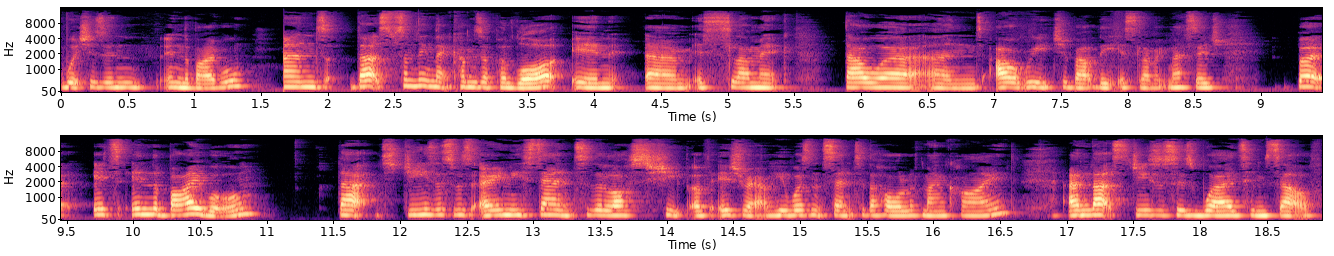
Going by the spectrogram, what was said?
which is in, in the Bible. And that's something that comes up a lot in um, Islamic dawah and outreach about the Islamic message. But it's in the Bible that Jesus was only sent to the lost sheep of Israel. He wasn't sent to the whole of mankind. And that's Jesus's words himself.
